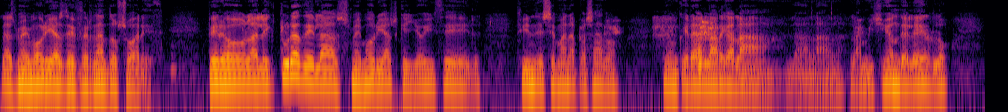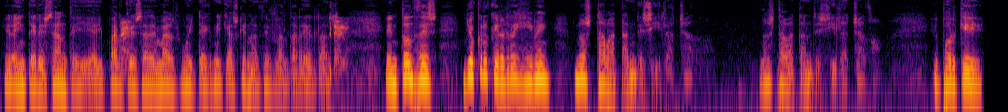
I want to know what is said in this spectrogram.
las memorias de Fernando Suárez, pero la lectura de las memorias que yo hice el fin de semana pasado, y aunque era larga la, la, la, la misión de leerlo, era interesante y hay partes además muy técnicas que no hace falta leerlas. Entonces, yo creo que el régimen no estaba tan deshilachado, no estaba tan deshilachado, porque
